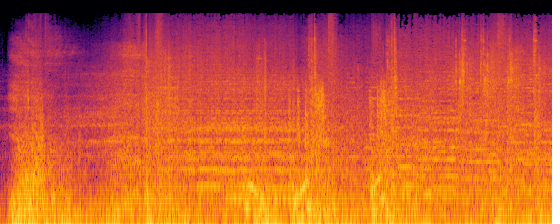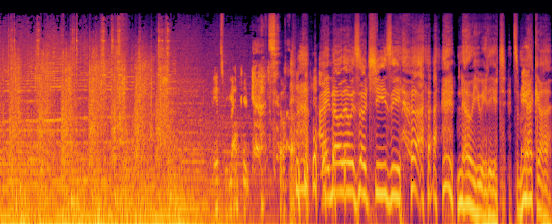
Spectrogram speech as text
It's Mecha Godzilla. I know that was so cheesy. no, you idiot. It's Mecha.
